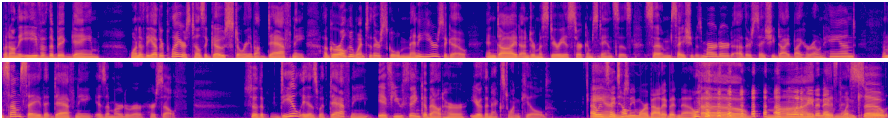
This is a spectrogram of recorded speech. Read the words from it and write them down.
But on the eve of the big game, one of the other players tells a ghost story about Daphne, a girl who went to their school many years ago and died under mysterious circumstances. Some say she was murdered, others say she died by her own hand, and some say that Daphne is a murderer herself. So the deal is with Daphne, if you think about her, you're the next one killed. I would say tell me more about it, but no. Oh, my I wanna be the next goodness. one So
